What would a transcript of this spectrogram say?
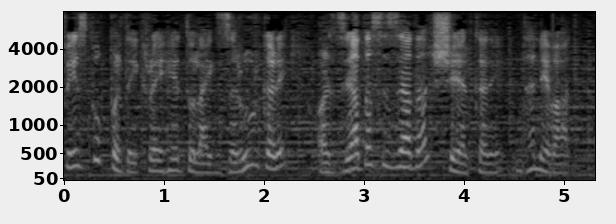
Facebook पर देख रहे हैं तो लाइक ज़रूर करें और ज़्यादा से ज़्यादा शेयर करें। धन्यवाद।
